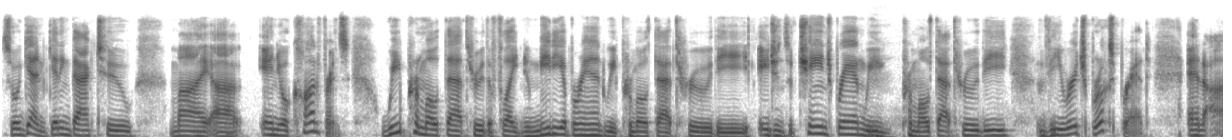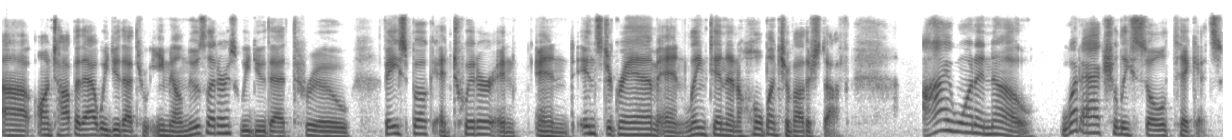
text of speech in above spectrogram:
So again, getting back to my uh, annual conference. We promote that through the Flyte New Media brand. We promote that through the Agents of Change brand. We mm. promote that through the The Rich Brooks brand. And uh, on top of that, we do that through email newsletters. We do that through Facebook and Twitter and, and Instagram and LinkedIn and a whole bunch of other stuff. I want to know what actually sold tickets?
